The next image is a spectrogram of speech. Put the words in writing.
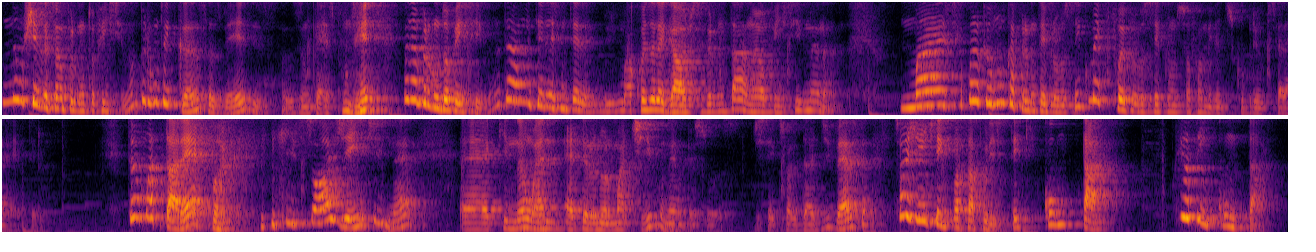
não chega a ser uma pergunta ofensiva. É uma pergunta que cansa às vezes, às vezes não quer responder, mas não é uma pergunta ofensiva. Dá um interesse, uma coisa legal de se perguntar, não é ofensivo, não é nada. Mas repara que eu nunca perguntei para você, como é que foi para você quando sua família descobriu que você era hétero? Então é uma tarefa que só a gente, né, é, que não é heteronormativo, né? Pessoas de sexualidade diversa. Só a gente tem que passar por isso, tem que contar. Por que eu tenho que contar?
